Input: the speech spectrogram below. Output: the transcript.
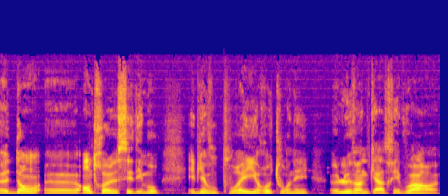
euh, dans, euh, entre ces démos, eh bien vous pourrez y retourner le 24 et voir,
